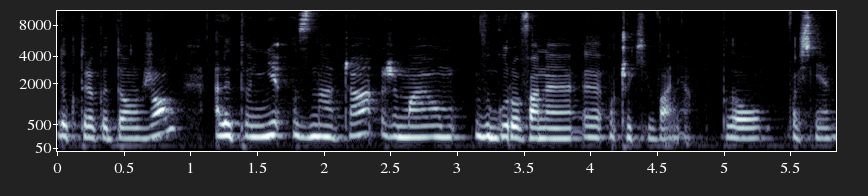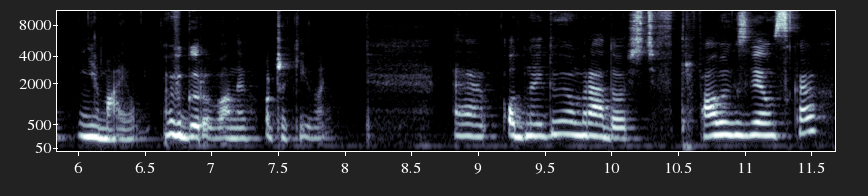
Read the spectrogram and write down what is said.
do którego dążą, ale to nie oznacza, że mają wygórowane e, oczekiwania, bo właśnie nie mają wygórowanych oczekiwań. E, odnajdują radość w trwałych związkach,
